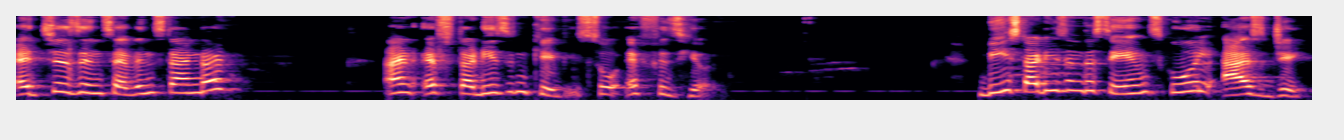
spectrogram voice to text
H is in 7th standard and F studies in KV, so F is here. B studies in the same school as J.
